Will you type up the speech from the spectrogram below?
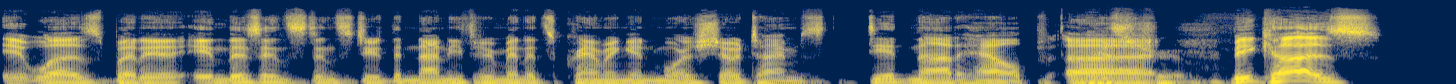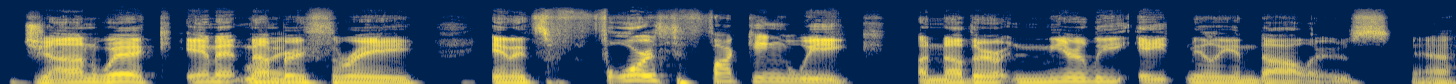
It was, but i- in this instance, dude, the 93 minutes cramming in more showtimes did not help. that's Uh, true. because John Wick in at Boy. number three in its fourth fucking week, another nearly eight million dollars. Yeah.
